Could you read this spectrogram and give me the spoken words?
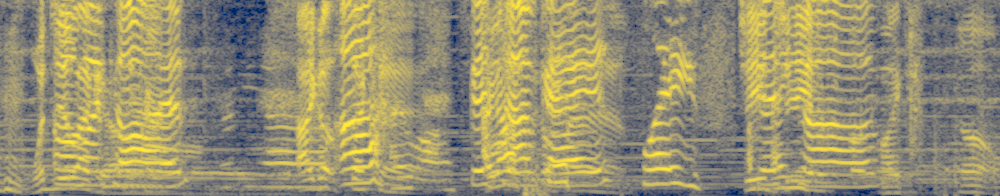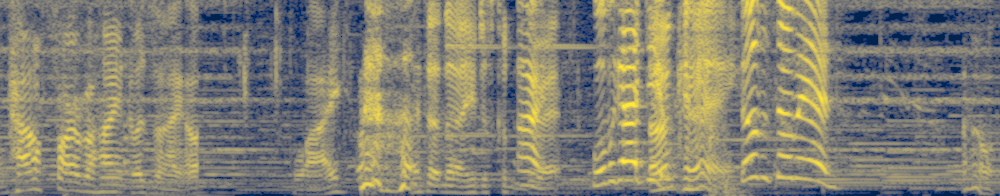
Would you Oh like my it? god. I got Ah. second. I lost. Good I job, guys. Place. Good GG. job. Like, Oh, how far behind was I? Oh, why? I don't know. You just couldn't Alright, do what we gotta do? Okay. Build a snowman. Oh,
